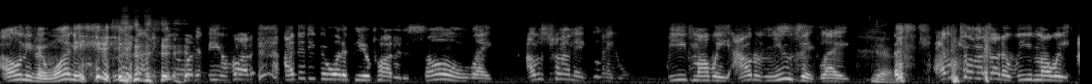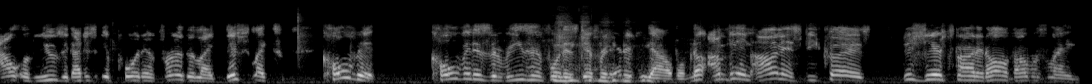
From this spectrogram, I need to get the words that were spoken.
I don't even want it. I didn't even want to be a part. Of, I didn't even want to be a part of the song. Like I was trying to like weave my way out of music. Like yeah. every time I try to weave my way out of music, I just get pulled in further. Like this, like COVID. COVID is the reason for this different energy album. No, I'm being honest because this year started off. I was like,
